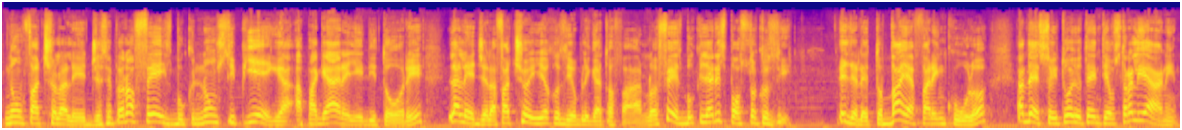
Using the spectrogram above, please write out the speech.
non faccio la legge. Se però Facebook non si piega a pagare gli editori la legge la faccio io così è obbligato a farlo. E Facebook gli ha risposto così. E gli ha detto vai a fare in culo adesso i tuoi utenti australiani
